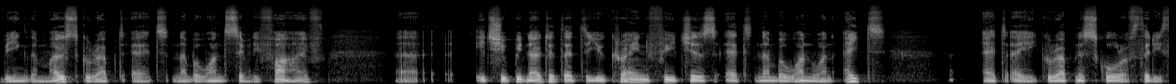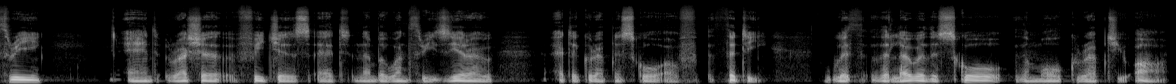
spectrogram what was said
being the most corrupt at number 175. Uh, it should be noted that the Ukraine features at number 118 at a corruptness score of 33, and Russia features at number 130 at a corruptness score of 30. With the lower the score, the more corrupt you are.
